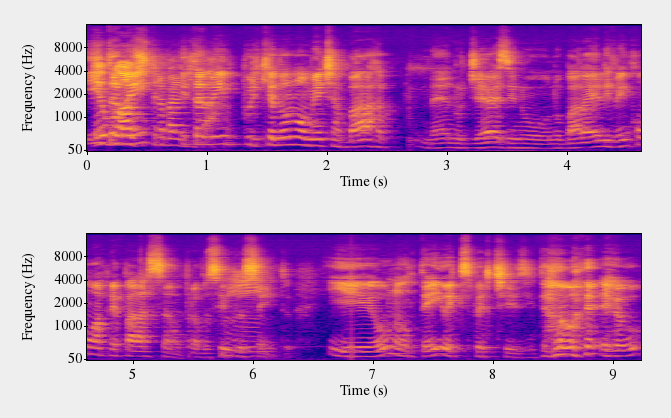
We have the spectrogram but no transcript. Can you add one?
E Eu também, gosto de trabalho E de também porque normalmente a barra, né, no jazz e no, no balé, ele vem com uma preparação para você ir pro Sim. centro. E eu não tenho expertise, então eu,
